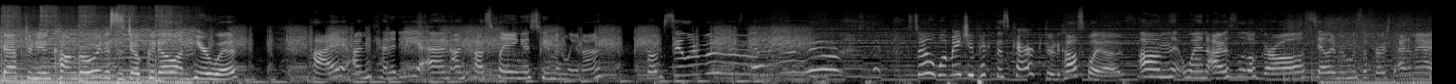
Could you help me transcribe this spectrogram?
Good afternoon, Congoer. This is Dokudel. I'm here with Hi, I'm Kennedy, and I'm cosplaying as Human Luna. from Sailor Moon. What made you pick this character to cosplay as? Um, when I was a little girl, Sailor Moon was the first anime I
